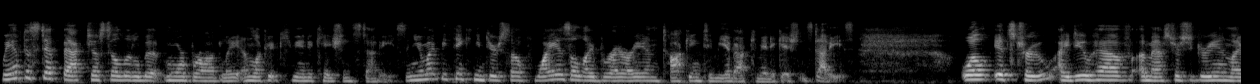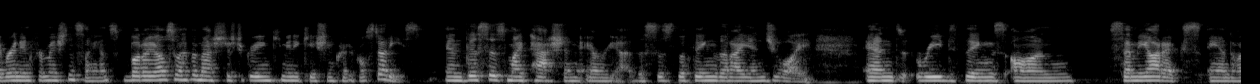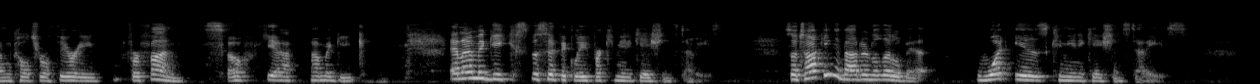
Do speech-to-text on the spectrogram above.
we have to step back just a little bit more broadly and look at communication studies. And you might be thinking to yourself, why is a librarian talking to me about communication studies? Well, it's true. I do have a master's degree in library and information science, but I also have a master's degree in communication critical studies. And this is my passion area. This is the thing that I enjoy and read things on semiotics and on cultural theory for fun. So yeah, I'm a geek and I'm a geek specifically for communication studies. So talking about it a little bit, what is communication studies?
